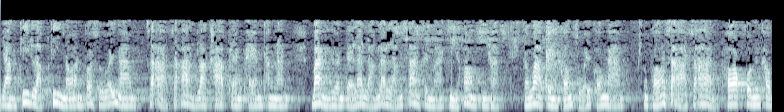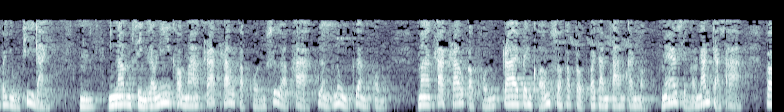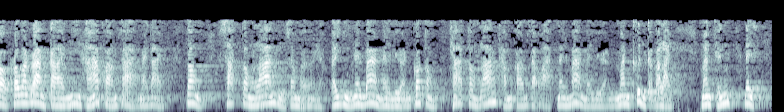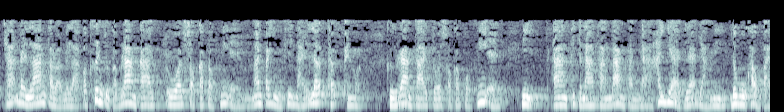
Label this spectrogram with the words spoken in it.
อย่างที่หลับที่นอนก็สวยงามสะอาดสะอ้านราคาแพงๆทั้งนั้น บ้านเรือนแต่ละหลังละหลังสร้างขึ้นมากี่ห้องกี่หับ แต่ว่าเป็นของสวยของงามของสะอาดสะอ้าน พอคนเขาไปอยู่ที่ใดนำสิ่งเหล่านี้เข้ามาคล้าเคล้ากับผลเสื้อผ้าเครื่องนุ่งเครื่องห่มมาคล้าเคล้ากับผลกลายเป็นของสกปรกประจำตามกันหมด แม้สิ่งเหล่านั้นจะสะอาดก็เพราะว่าร่างกายนี้หาความสะอาดไม่ได้ ต้อง ซักต้องล้างอยู่เสมอไปอยู่ในบ้านในเรือนก็ต้องชาต้องล้างทำความสะอาดในบ้านในเรือน มันขึ้นกับอะไร มันถึงได้ชาได้ล้างตลอดเวลาก็ขึ้นอยู่กับร่างกายตัวสกปรกนี่เอง มันไปอยู่ที่ไหนเลอะเทอะไปหมด คือร่างกายตัวสกปรกนี่เอง นี่ทางพิจารณาทางด้านปัญญาให้แยกแยะอย่างนี้ดูเข้าไป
